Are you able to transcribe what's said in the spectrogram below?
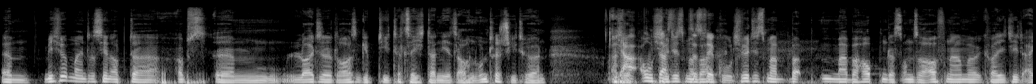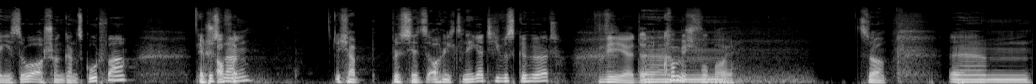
Ähm, mich würde mal interessieren, ob da, ob es ähm, Leute da draußen gibt, die tatsächlich dann jetzt auch einen Unterschied hören. Ja, oh, ich das- das beh- wär gut. Ich würde jetzt mal, be- mal behaupten, dass unsere Aufnahmequalität eigentlich so auch schon ganz gut war. Ich hoffe. bislang. Ich habe bis jetzt auch nichts Negatives gehört. Wehe, dann komm ich Ähm, vorbei. So. Ähm,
